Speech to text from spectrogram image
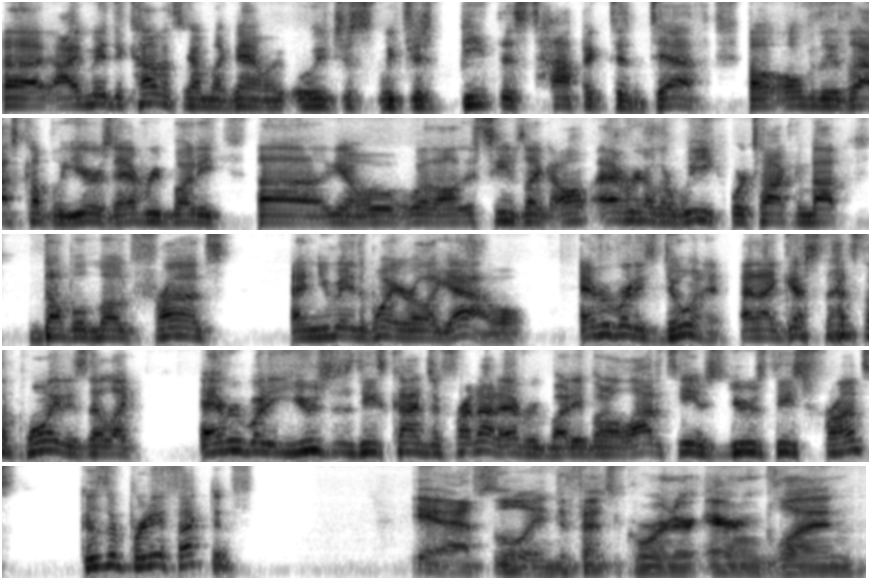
uh, I made the comments. I'm like, man, we, just we just beat this topic to death uh, over the last couple of years. Everybody, uh, you know, well, it seems like all, every other week we're talking about double mug fronts. And you made the point. You're like, yeah, well, everybody's doing it. And I guess that's the point is that like everybody uses these kinds of front, not everybody, but a lot of teams use these fronts because they're pretty effective. Yeah, absolutely. And defensive coordinator Aaron Glenn,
